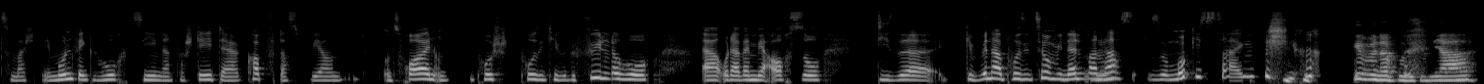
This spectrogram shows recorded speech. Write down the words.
zum Beispiel den Mundwinkel hochziehen, dann versteht der Kopf, dass wir un uns freuen und pusht positive Gefühle hoch. Äh, oder wenn wir auch so diese Gewinnerposition, wie nennt man Mhm. das? So Muckis zeigen. Gewinnerposition, ja.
